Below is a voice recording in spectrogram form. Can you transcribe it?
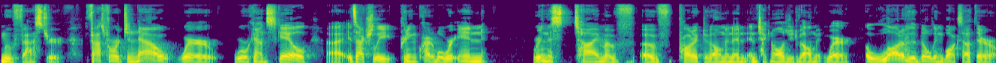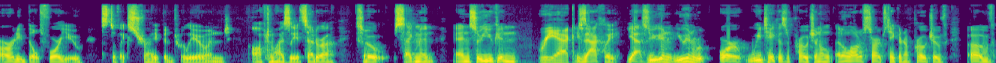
move faster. Fast forward to now, where we're working on scale, uh, it's actually pretty incredible. We're in we're in this time of of product development and, and technology development where a lot of the building blocks out there are already built for you, stuff like Stripe and Twilio and Optimizely, etc. So segment, and so you can React. Exactly. Yeah. So you can you can or we take this approach, and a, and a lot of startups take an approach of of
